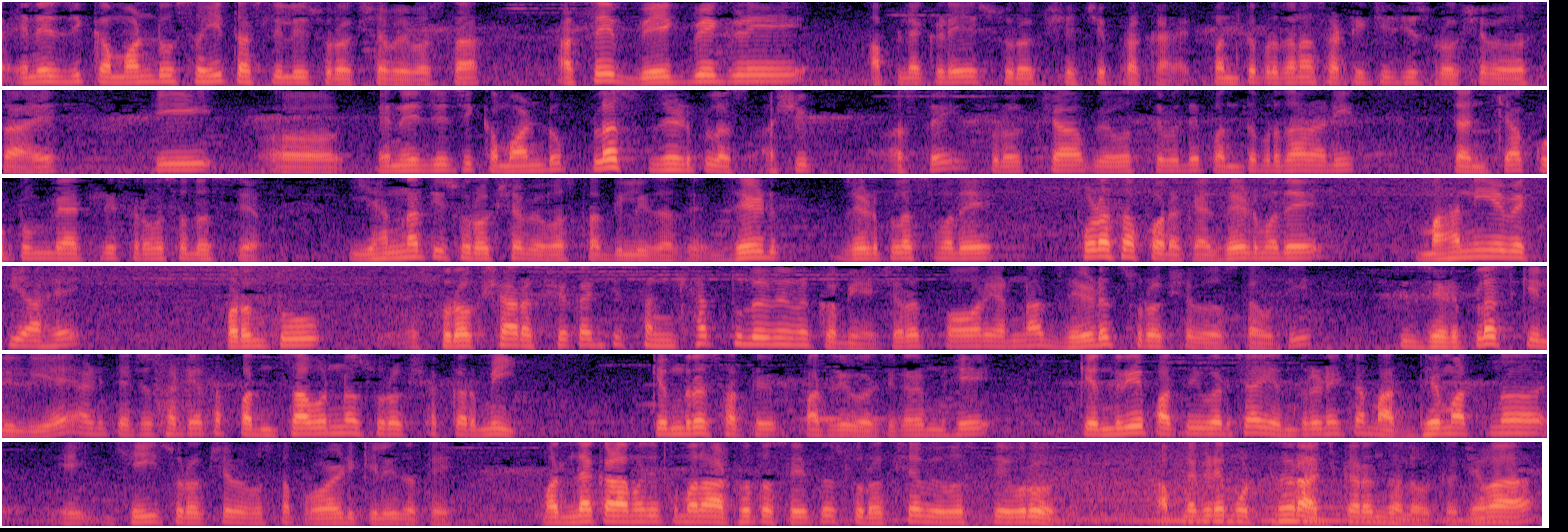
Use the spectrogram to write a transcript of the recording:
एन एस जी कमांडो सहित असलेली सुरक्षा व्यवस्था असे वेगवेगळे आपल्याकडे सुरक्षेचे प्रकार आहेत. पंतप्रधानासाठीची जी सुरक्षा व्यवस्था आहे ती एन एस जीची कमांडो प्लस झेड प्लस अशी असते. सुरक्षा व्यवस्थेमध्ये पंतप्रधान आणि त्यांच्या कुटुंबियातले सर्व सदस्य यांना ती सुरक्षा व्यवस्था दिली जाते. झेड झेड प्लसमध्ये थोडासा फरक आहे. झेडमध्ये महानीय व्यक्ती आहे परंतु सुरक्षा रक्षकांची संख्या तुलनेनं कमी आहे. शरद पवार यांना झेडच सुरक्षा व्यवस्था होती. ती झेड प्लस केलेली आहे आणि त्याच्यासाठी आता पंचावन्न सुरक्षा कर्मी केंद्र पातळीवरचे. कारण हे केंद्रीय पातळीवरच्या यंत्रणेच्या माध्यमातून ही सुरक्षा व्यवस्था प्रोव्हाइड केली जाते. मधल्या काळामध्ये तुम्हाला आठवत असेल तर सुरक्षा व्यवस्थेवरून आपल्याकडे मोठं राजकारण झालं होतं. जेव्हा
